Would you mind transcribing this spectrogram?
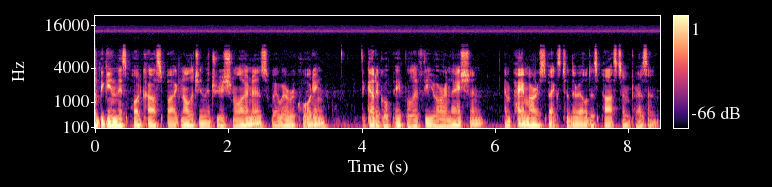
want to begin this podcast by acknowledging the traditional owners where we're recording, the Gadigal people of the Eora Nation, and pay my respects to their elders past and present.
